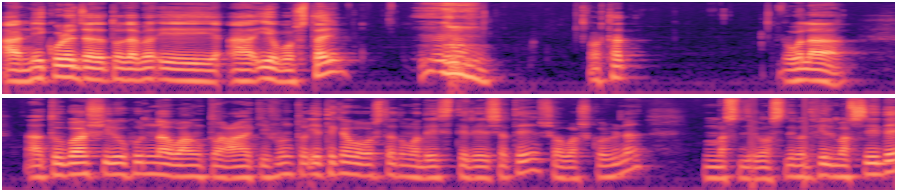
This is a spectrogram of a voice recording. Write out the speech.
আর নিকটে যা যাবে এই অবস্থায়, অর্থাৎ ওলা তুবা শিরুহুন্না ওয়াং তো আকিফুন। তো এ থেকে অবস্থা তোমাদের স্ত্রীর সাথে সবাস করবে না। মসজিদে মসজিদের মধ্যে ফিল মসজিদে,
